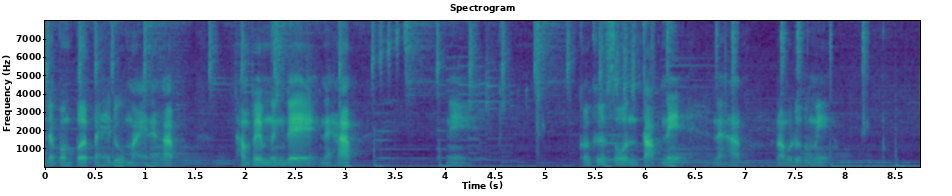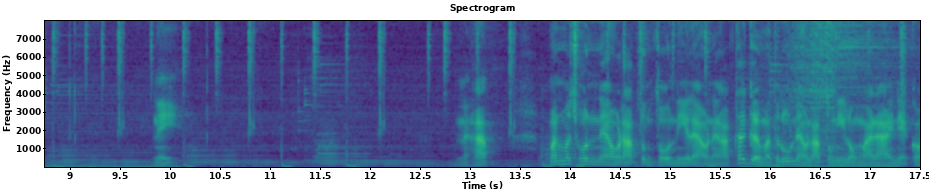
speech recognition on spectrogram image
เดี๋ยวผมเปิดไปให้ดูใหม่นะครับทำเฟรม1 day นะครับนี่ก็คือโซนตับนี้นะครับ เรามาดูตรงนี้ นี่นะครับมันมาชนแนวรับตรงโซนนี้แล้วนะครับ ถ้าเกิดมาทะลุแนวรับตรงนี้ลงมาได้เนี่ยก็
